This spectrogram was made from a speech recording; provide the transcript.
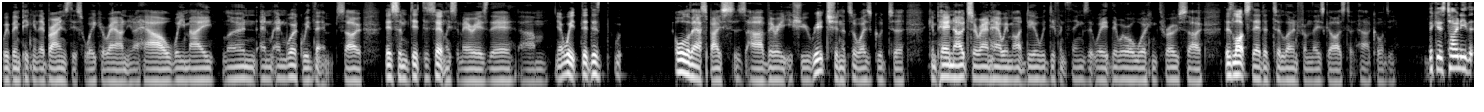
we've been picking their brains this week around you know how we may learn and, and work with them. So there's some there's certainly some areas there. Um, you know, we there's all of our spaces are very issue rich, and it's always good to compare notes around how we might deal with different things that we that we're all working through. So there's lots there to, to learn from these guys, to, uh, Cornesy. Because Tony, the,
